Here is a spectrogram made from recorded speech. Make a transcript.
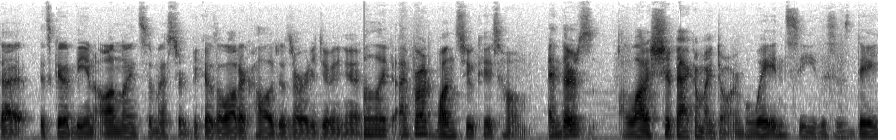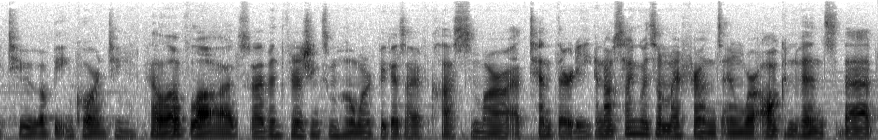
that it's gonna be an online semester because a lot of colleges are already doing it. But like, I brought one suitcase home, and there's a lot of shit back in my dorm. We'll wait and see. This is day two of being quarantined. Hello vlog. So I've been finishing some homework because I have class tomorrow at 10.30. And I was talking with some of my friends and we're all convinced that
